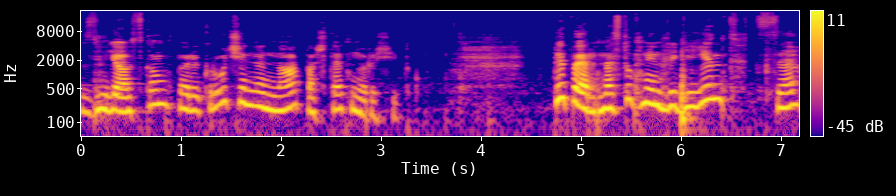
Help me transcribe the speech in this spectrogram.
з м'язком перекручене на паштетну решітку. Тепер наступний інгредієнт це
